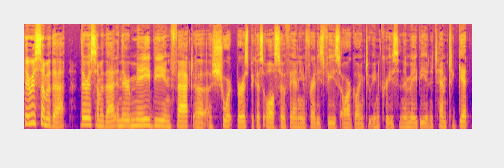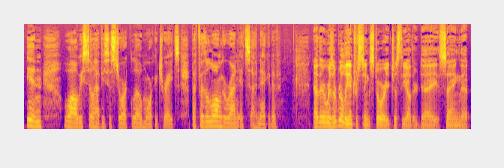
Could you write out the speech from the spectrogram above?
There is some of that. There is some of that, and there may be, in fact, a, a, short burst because also Fannie and Freddie's fees are going to increase, and there may be an attempt to get in while we still have these historic low mortgage rates. But for the longer run, it's a negative. Now, there was a really interesting story just the other day saying that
